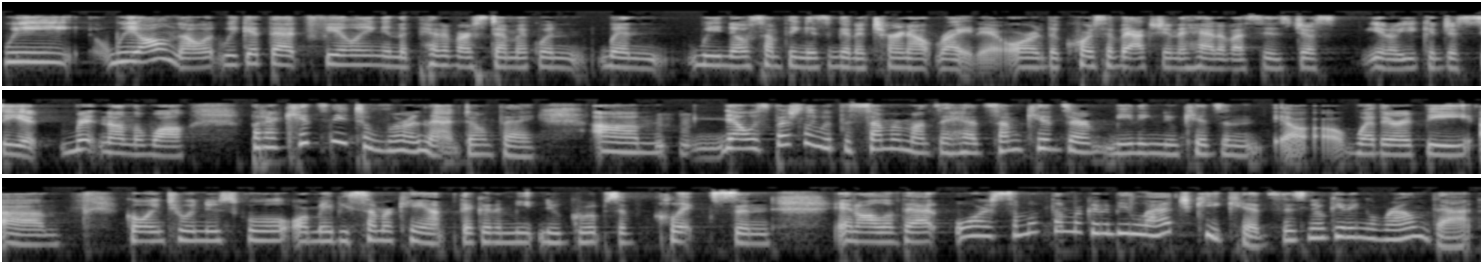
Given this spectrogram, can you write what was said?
We we all know it. We get that feeling in the pit of our stomach when when we know something isn't going to turn out right, or the course of action ahead of us is just you know you can just see it written on the wall. But our kids need to learn that, don't they? Um, now, especially with the summer months ahead, some kids are meeting new kids, and uh, whether it be um, going to a new school or maybe summer camp, they're going to meet new groups of cliques and and all of that. Or some of them are going to be latchkey kids. There's no getting around that.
